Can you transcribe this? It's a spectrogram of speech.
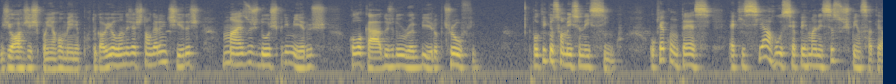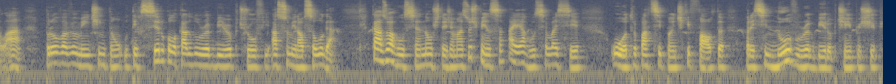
Geórgia, Espanha, Romênia, Portugal e Holanda já estão garantidas, mais os dois primeiros colocados do Rugby Europe Trophy. Por que, que eu só mencionei cinco? O que acontece é que se a Rússia permanecer suspensa até lá, provavelmente então o terceiro colocado do Rugby Europe Trophy assumirá o seu lugar. Caso a Rússia não esteja mais suspensa, aí a Rússia vai ser o outro participante que falta para esse novo Rugby Europe Championship,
